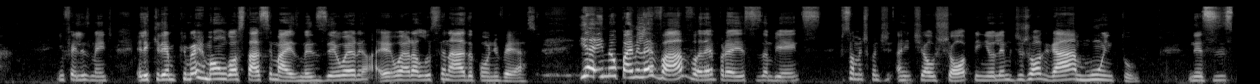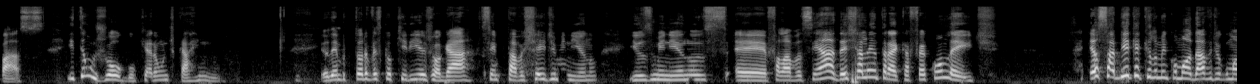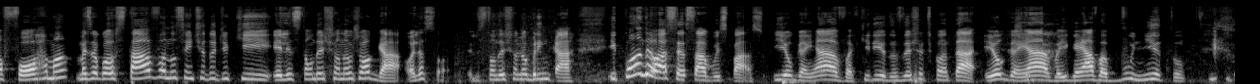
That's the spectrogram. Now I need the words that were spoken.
infelizmente, ele queria que meu irmão gostasse mais, mas eu era eu era alucinada com o universo. E aí meu pai me levava, né, para esses ambientes, principalmente quando a gente ia ao shopping, eu lembro de jogar muito nesses espaços. E tem um jogo que era um de carrinho. Eu lembro que toda vez que eu queria jogar, sempre estava cheio de menino, e os meninos é, falavam assim: ah, deixa ela entrar, é café com leite. Eu sabia que aquilo me incomodava de alguma forma, mas eu gostava no sentido de que eles estão deixando eu jogar. Olha só, eles estão deixando eu brincar. E quando eu acessava o espaço e eu ganhava, queridos, deixa eu te contar, eu ganhava e ganhava bonito,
